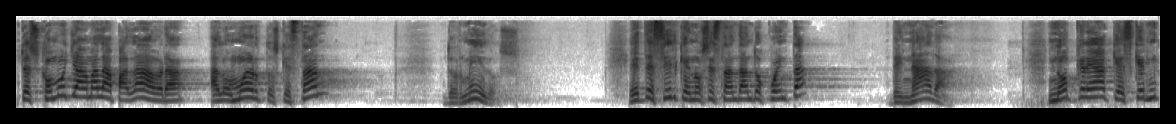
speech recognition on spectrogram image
Entonces, ¿cómo llama la palabra a los muertos que están dormidos? Es decir, que no se están dando cuenta de nada. No crea que es que,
